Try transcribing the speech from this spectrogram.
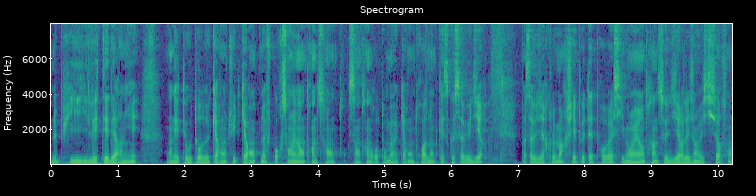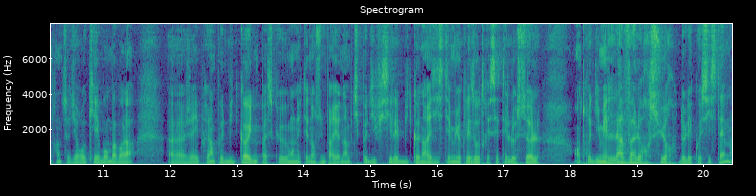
depuis l'été dernier. On était autour de 48-49% et de, c'est en train de retomber à 43%. Donc qu'est-ce que ça veut dire? Bah, ça veut dire que le marché, peut-être progressivement, est en train de se dire, les investisseurs sont en train de se dire, ok, bon bah voilà, euh, j'avais pris un peu de Bitcoin parce qu'on était dans une période un petit peu difficile et Bitcoin résistait mieux que les autres et c'était le seul entre guillemets la valeur sûre de l'écosystème.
